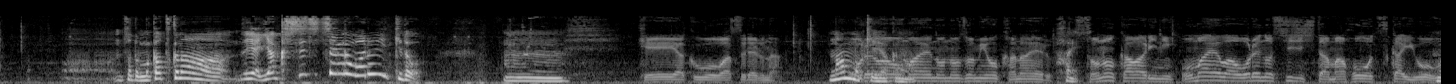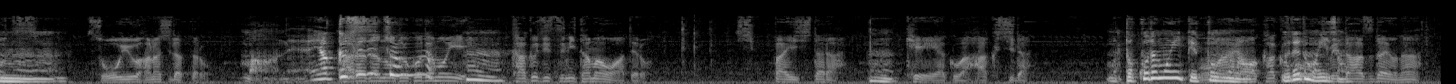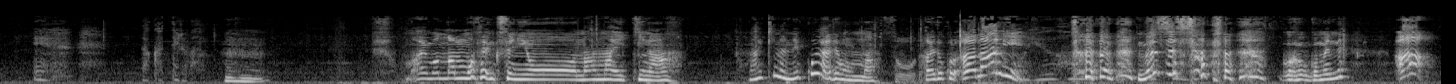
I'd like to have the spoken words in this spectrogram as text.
ちょっとムカつくないや、薬師寺ちゃんが悪いけど。うーん。契約を忘れるな。何の契俺はお約なの？前の望みを叶える、はい。その代わりにお前は俺の指示した魔法使いを撃つ、うーん。そういう話だったろ。まあね、薬師寺ちゃん体のどこでもいい、うん。確実に弾を当てろ。失敗したらうん。契約は白紙だ。まあ、どこでもいいって言っとおんなら腕でもいいじゃん。決めたはずだよな。ええうん。お前も何もせんくせによ、生意気な。生意気な猫やで、ほんま。そうだ台所、あ、なに 無視しちゃった。ご、ごめんね。あ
